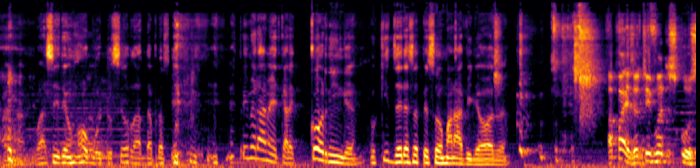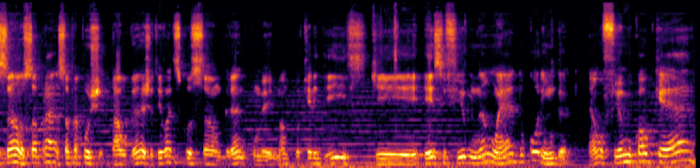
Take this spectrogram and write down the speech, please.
Vou acender um malboro do seu lado da próxima. Primeiramente, cara, Coringa. O que dizer dessa pessoa maravilhosa? Rapaz, eu tive uma discussão, só para só puxar o gancho, eu tive uma discussão grande com meu irmão, porque ele diz que esse filme não é do Coringa. É um filme qualquer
